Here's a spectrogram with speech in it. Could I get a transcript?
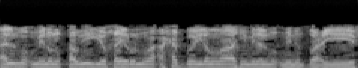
المؤمن القوي خير وأحب إلى الله من المؤمن الضعيف.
